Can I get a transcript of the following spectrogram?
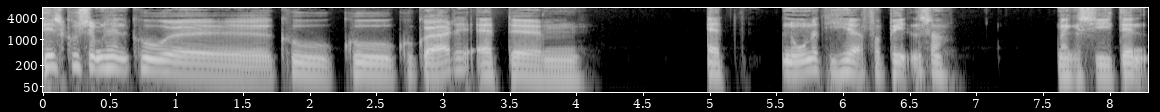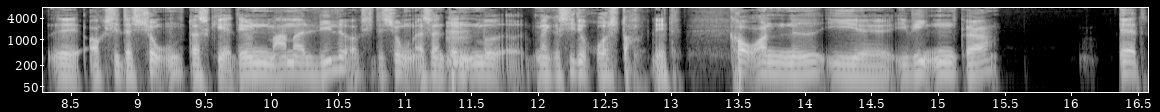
Det skulle simpelthen kunne, øh, kunne, kunne, kunne gøre det, at, øh, at nogle af de her forbindelser, man kan sige, den øh, oxidation, der sker, det er jo en meget, meget lille oxidation, altså mm. den måde, man kan sige, det ruster lidt. Koveren nede i, øh, i vinen gør, at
